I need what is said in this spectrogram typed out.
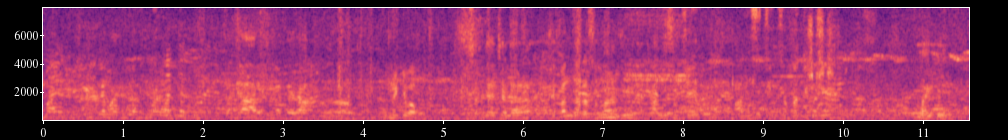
मागणी आहे? कुठल्या मागणीला आरक्षणाच्या भूमिकेबाबत? सध्याच्याला जे बंजारा समाज अनुसूचित अनुसूचित जमातीमध्ये माहिती आहे.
